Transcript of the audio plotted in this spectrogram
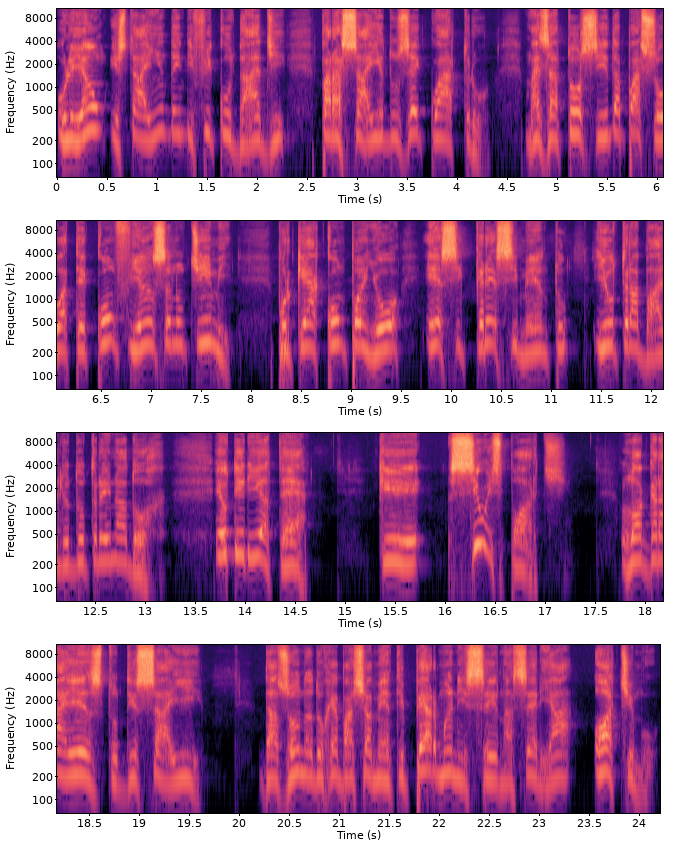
O Leão está ainda em dificuldade para sair do Z4, mas a torcida passou a ter confiança no time, porque acompanhou esse crescimento e o trabalho do treinador. Eu diria até que se o esporte lograr êxito de sair da zona do rebaixamento e permanecer na Série A, ótimo.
